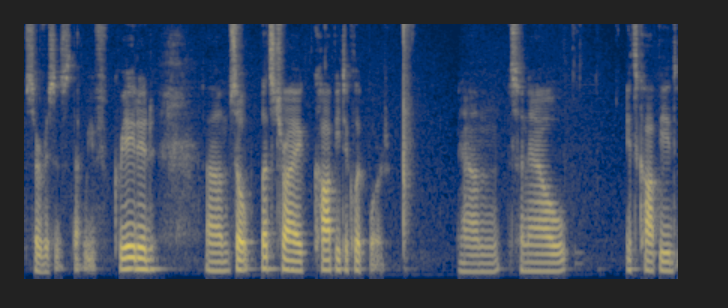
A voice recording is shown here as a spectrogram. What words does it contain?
services that we've created. Um, so let's try copy to clipboard. Um, so now it's copied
